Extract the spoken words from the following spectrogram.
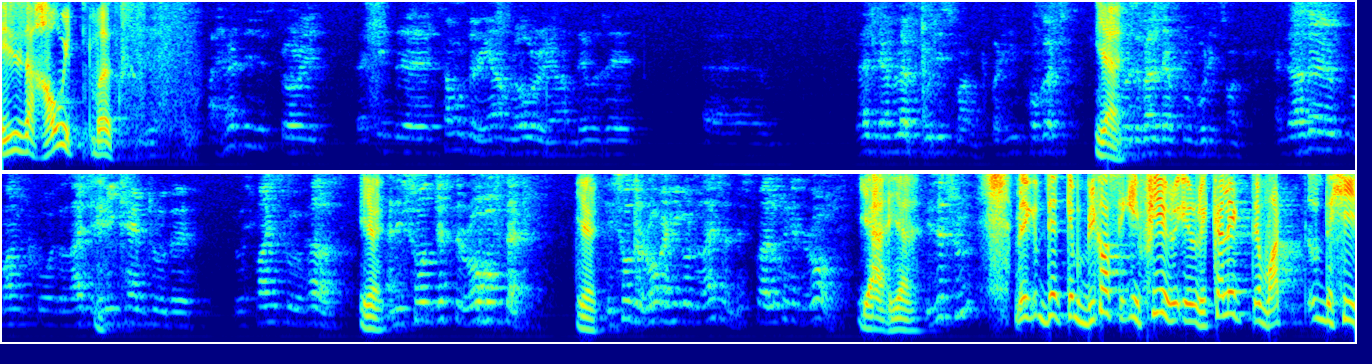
This is a, how it works. I heard this story that in the, some of the realm, lower realm, there was a uh, well-developed Buddhist monk, but he forgot Yeah. he was a well-developed Buddhist monk. And the other monk who was enlightened, he came to the, he was flying through hell, Yeah. and he saw just the robe of that. Yeah. He saw the robe and he got enlightened just by looking at the robe. Yeah. Yeah. Is it true? Because if he recollect what he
